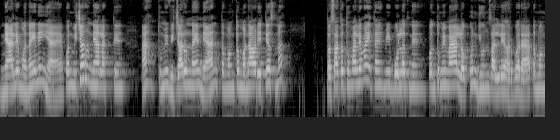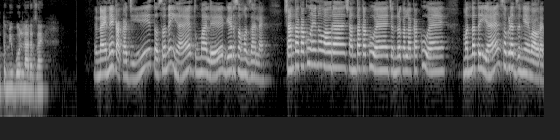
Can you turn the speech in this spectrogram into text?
न्यायालय मनही नाही आहे पण विचारून न्या लागते. हा तुम्ही विचारून नाही ज्ञान तर मग तर मनावर येतेच ना. तसा तर तुम्हाला माहीत आहे मी बोलत नाही. पण तुम्ही माया लपून घेऊन चालले हरभरा तर मग तुम्ही बोलणारच आहे. नाही नाही काकाजी तसं नाही आहे. तुम्हाला गैरसमज झाला शांता काकू आहे ना वावरात? शांता काकू आहे चंद्रकला काकू आहे. म्हणणं आहे सगळ्याच जणी आहे वावरात.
